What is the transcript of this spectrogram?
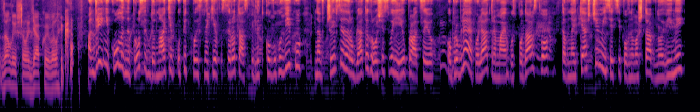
Залишили, дякую велике. Андрій ніколи не просить донатів у підписників. Сирота з підліткового віку навчився заробляти гроші своєю працею. Обробляє поля, тримає господарство. Та в найтяжчі місяці повномасштабної війни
